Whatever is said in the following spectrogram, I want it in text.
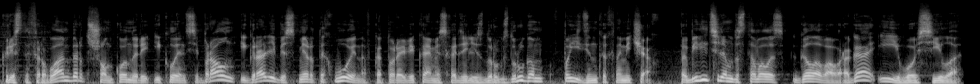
Кристофер Ламберт, Шон Коннери и Кленси Браун играли бессмертных воинов, которые веками сходились друг с другом в поединках на мечах. Победителям доставалась голова врага и его сила.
